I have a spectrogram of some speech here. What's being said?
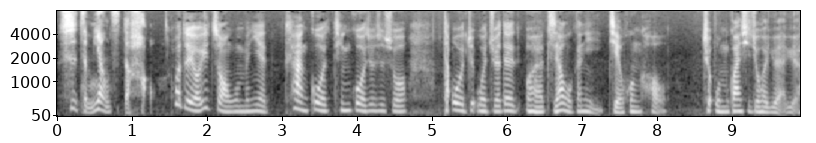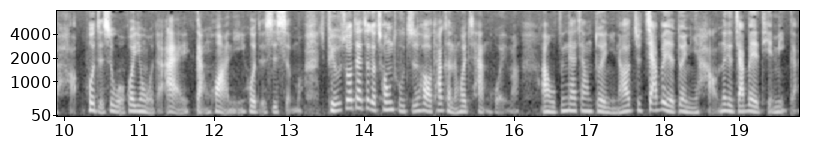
是怎么样子的好？或者有一种我们也看过听过，就是说他，我觉我觉得，呃，只要我跟你结婚后。就我们关系就会越来越好，或者是我会用我的爱感化你，或者是什么。比如说，在这个冲突之后，他可能会忏悔嘛？啊，我不应该这样对你，然后就加倍的对你好，那个加倍的甜蜜感，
